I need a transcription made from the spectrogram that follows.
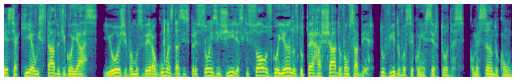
Esse aqui é o estado de Goiás, e hoje vamos ver algumas das expressões e gírias que só os goianos do pé rachado vão saber. Duvido você conhecer todas, começando com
